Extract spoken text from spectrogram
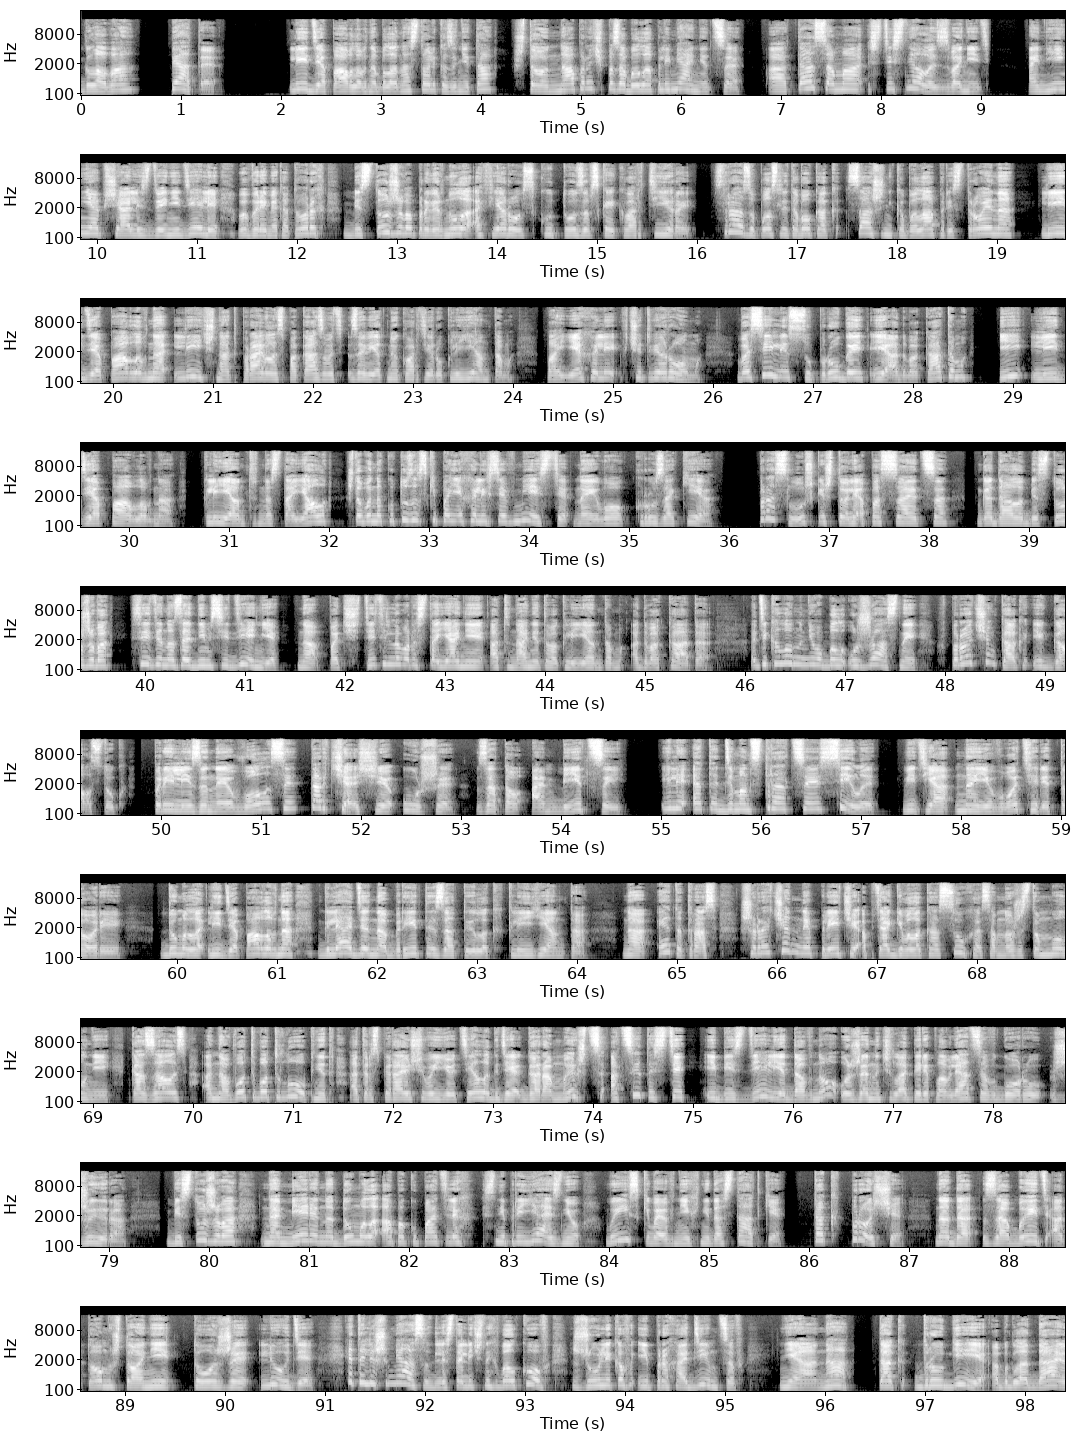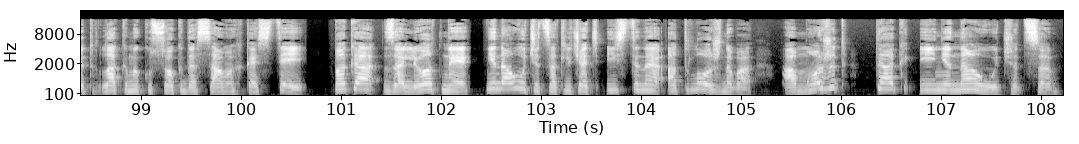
Глава пятая. Лидия Павловна была настолько занята, что напрочь позабыла о племяннице, а та сама стеснялась звонить. Они не общались две недели, во время которых Бестужева провернула аферу с Кутузовской квартирой. Сразу после того, как Сашенька была пристроена, Лидия Павловна лично отправилась показывать заветную квартиру клиентам. Поехали вчетвером. Василий с супругой и адвокатом и Лидия Павловна. Клиент настоял, чтобы на Кутузовский поехали все вместе на его крузаке. «Прослушки, что ли, опасается?» – гадала Бестужева, сидя на заднем сиденье на почтительном расстоянии от нанятого клиентом адвоката. Одеколон у него был ужасный, впрочем, как и галстук. Прилизанные волосы, торчащие уши, зато амбиций. Или это демонстрация силы – ведь я на его территории», – думала Лидия Павловна, глядя на бритый затылок клиента. На этот раз широченные плечи обтягивала косуха со множеством молний. Казалось, она вот-вот лопнет от распирающего ее тела, где гора мышц от сытости и безделья давно уже начала переплавляться в гору жира. Бестужева намеренно думала о покупателях с неприязнью, выискивая в них недостатки. Так проще – надо забыть о том, что они тоже люди. Это лишь мясо для столичных волков, жуликов и проходимцев. Не она, так другие обгладают лакомый кусок до самых костей, пока залетные не научатся отличать истинное от ложного, а может, так и не научатся.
